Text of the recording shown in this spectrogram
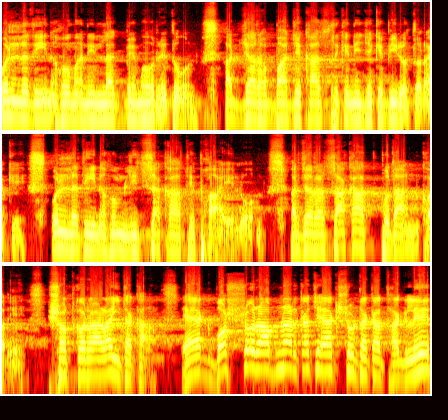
ওল্লাদিন হুমানিন লাগবে মৌরেদুন আর যারা বাজে কাজ থেকে নিজেকে বিরত রাখে ওল্লাদিন হুম জাকাতে ফায়েলুন আর যারা জাকাত প্রদান করে, শতকরা আড়াই টাকা, এক বৎসর আপনার কাছে একশো টাকা থাকলে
